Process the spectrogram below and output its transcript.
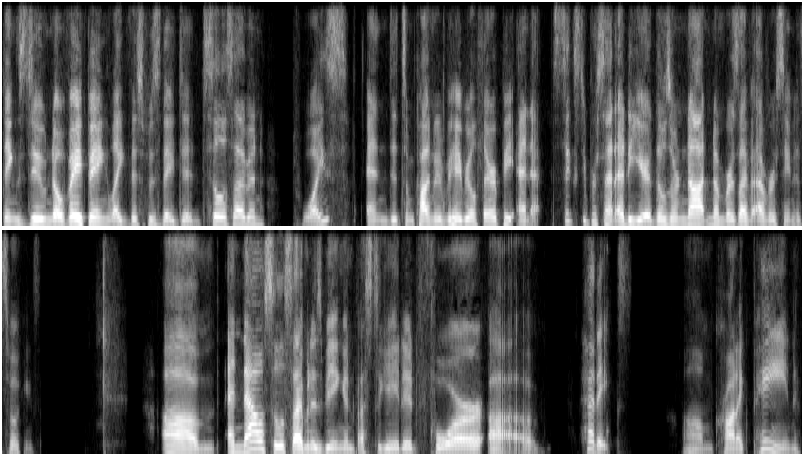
things do, no vaping. Like this was, they did psilocybin twice and did some cognitive behavioral therapy and 60% at a year. Those are not numbers I've ever seen in smoking. Um, and now psilocybin is being investigated for uh, headaches, um, chronic pain.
